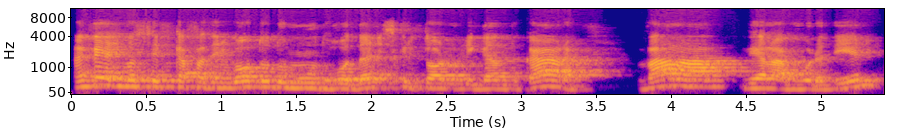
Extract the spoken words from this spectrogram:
Ao invés de você ficar fazendo igual todo mundo, rodando escritório, ligando para o cara, vá lá ver a lavoura dele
